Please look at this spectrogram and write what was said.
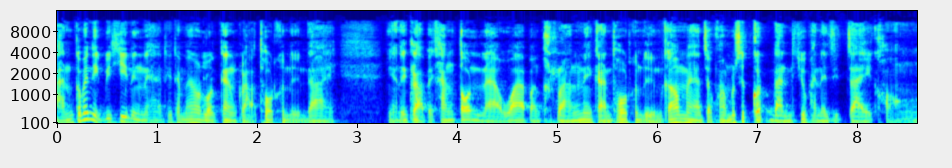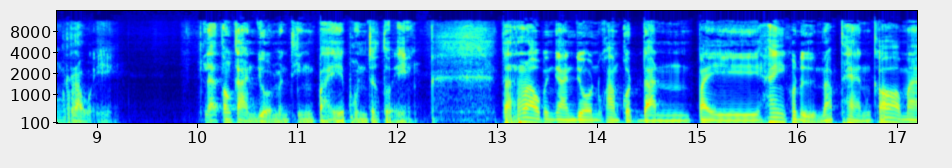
ดันก็เป็นอีกวิธีหนึ่งนะฮะที่ทำให้เราลดการกล่าวโทษคนอื่นได้ อย่างที่กล่าวไปข้างต้นแล้วว่าบางครั้งในการโทษคนอื่น ก็มาจากความรู้สึกกดดันที่อยู่ภายในจิตใจของเราเอง และต้องการโยนมันทิ้งไปให้พ้นจากตัวเอง แต่ถ้าเราเป็นการโยนความกดดันไปให้คนอื่นรับแทนก็มา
